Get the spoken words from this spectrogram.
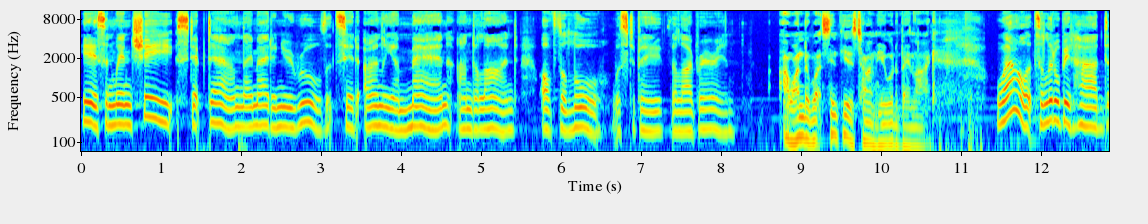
yes, and when she stepped down, they made a new rule that said only a man, underlined, of the law was to be the librarian. I wonder what Cynthia's time here would have been like. Well, it's a little bit hard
